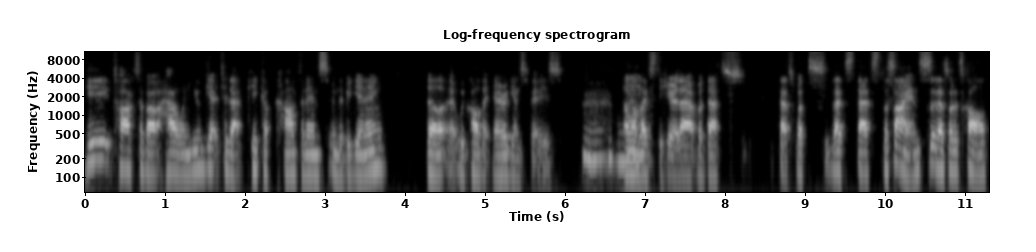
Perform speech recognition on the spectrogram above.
he talks about how when you get to that peak of confidence in the beginning, the we call the arrogance phase. Mm-hmm. No one likes to hear that, but that's that's what's that's that's the science. That's what it's called.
